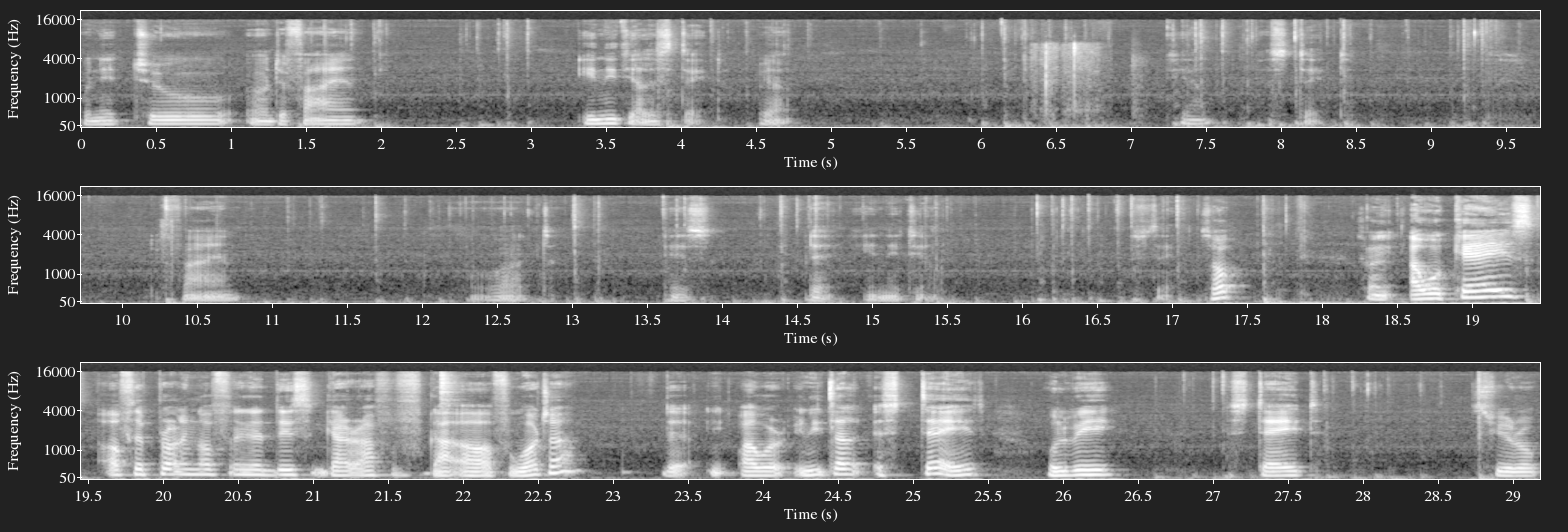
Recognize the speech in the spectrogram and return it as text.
we need to uh, define initial state yeah. Initial state. Define what is the initial so so in our case of the problem of uh, this graph of, of water the our initial state will be state 0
